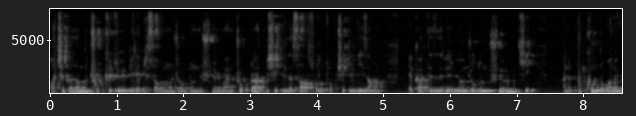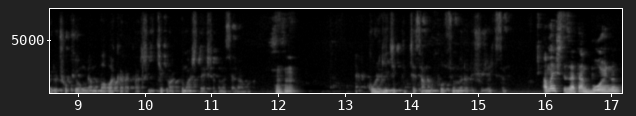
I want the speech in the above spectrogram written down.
açık alanda çok kötü bir birebir savunmacı olduğunu düşünüyorum. Yani çok rahat bir şekilde sağa sola top çekildiği zaman ekart edilebilir bir oyuncu olduğunu düşünüyorum ki hani bu konuda bana göre çok iyi olmayan Babakar'a karşı iki farklı maçta yaşadı mesela bu. Hı hı. Yani gol geciktikçe sen bu pozisyonlara düşeceksin. Ama işte zaten bu oyunun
